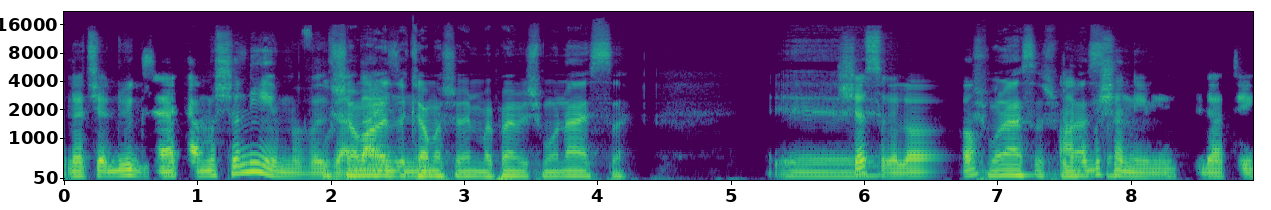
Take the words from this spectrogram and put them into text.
לצ'דוויק זה היה כמה שנים, אבל הוא זה שמר עדיין... את זה כמה שנים, 2018. אה, 16 לא? 18, 18. ארבע שנים לדעתי.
